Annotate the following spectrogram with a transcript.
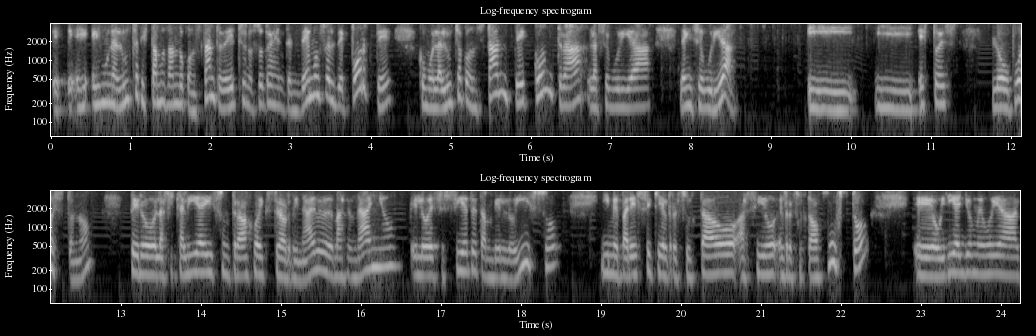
eh, eh, es una lucha que estamos dando constante. De hecho, nosotros entendemos el deporte como la lucha constante contra la seguridad, la inseguridad. Y, esto es lo opuesto, ¿no? Pero la Fiscalía hizo un trabajo extraordinario de más de un año, el OS7 también lo hizo, y me parece que el resultado ha sido el resultado justo eh, hoy día yo me voy a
